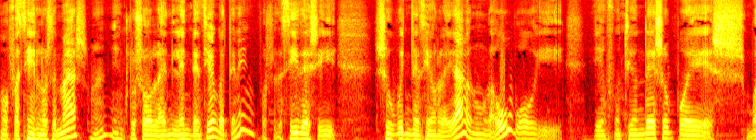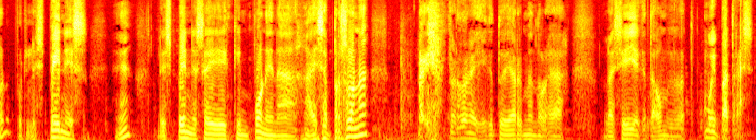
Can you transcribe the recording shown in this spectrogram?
o hacían los demás, ¿eh? incluso la, intención que tenían, pues decide si, hubo intencionalidad o no la hubo y, en función de eso, pues, bueno, pues les penes, ¿eh? les penes eh, que imponen a, esa persona, perdone que estoy arrimando la, la silla que estaba muy, para atrás,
